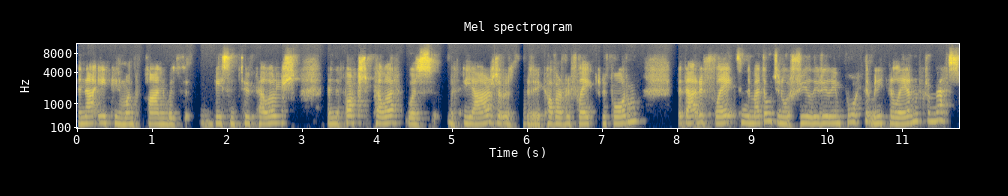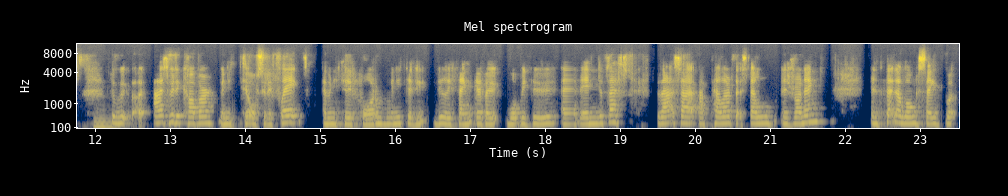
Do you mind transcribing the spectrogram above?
And that 18 month plan was based on two pillars. And the first pillar was the three R's it was the recover, reflect, reform. But that reflect in the middle, you know, it's really, really important. We need to learn from this. Mm. So we, as we recover, we need to also reflect and we need to reform. We need to re- really think about what we do at the end of this. So that's a, a pillar that still is running. And sitting alongside what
